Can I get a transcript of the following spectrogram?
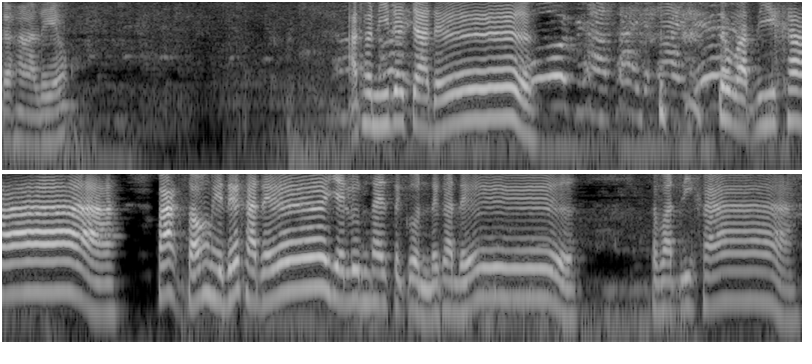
ก็หาแล้วอะเท่านี้เด้อจ้าเด้อโอ้ยไปหาใช่จะตายเด้สวัสดีค่ะ ภาคสองนี่เด้อค่ะเด้อยายรุ่นไทยสกลเด้อค่ะเด้อสวัสดีค่ะ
